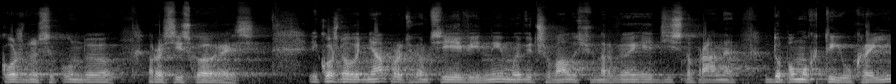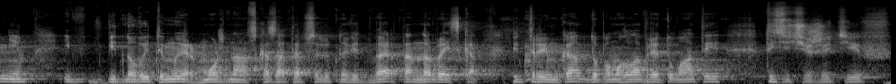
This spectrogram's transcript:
кожною секундою російської агресії. І кожного дня протягом цієї війни ми відчували, що Норвегія дійсно прагне допомогти Україні і відновити мир. Можна сказати абсолютно відверто. Норвезька підтримка допомогла врятувати тисячі життів.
